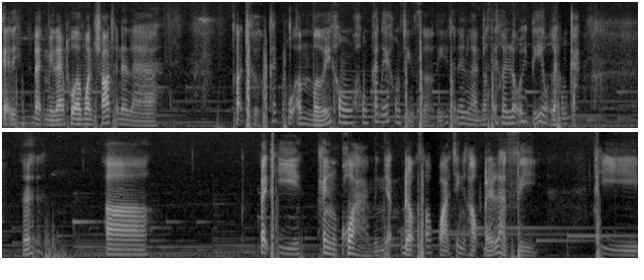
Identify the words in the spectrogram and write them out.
Kệ đi đây mình đang thu âm one shot cho nên là gọi thử cách thu âm mới, không không cắt ghép không chỉnh sửa gì cho nên là nó sẽ hơi lỗi tí, mọi người thông cảm. Đấy. Ờ, vậy thì thành quả mình nhận được sau quá trình học đấy là gì? Thì,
